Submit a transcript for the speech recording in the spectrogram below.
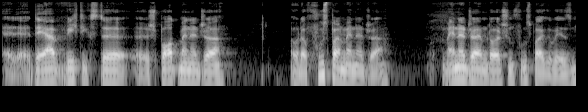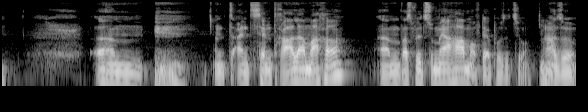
äh, der wichtigste äh, Sportmanager oder Fußballmanager, Manager im deutschen Fußball gewesen. Ähm, und ein zentraler Macher. Ähm, was willst du mehr haben auf der Position? Also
